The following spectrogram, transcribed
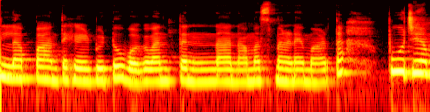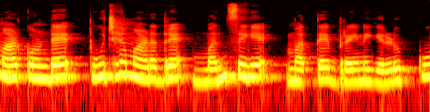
ಇಲ್ಲಪ್ಪ ಅಂತ ಹೇಳಿಬಿಟ್ಟು ಭಗವಂತನ ನಾಮಸ್ಮರಣೆ ಮಾಡ್ತಾ ಪೂಜೆ ಮಾಡಿಕೊಂಡೆ, ಪೂಜೆ ಮಾಡಿದ್ರೆ ಮನಸ್ಸಿಗೆ ಮತ್ತು ಬ್ರೈನಿಗೆ ಎರಡಕ್ಕೂ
